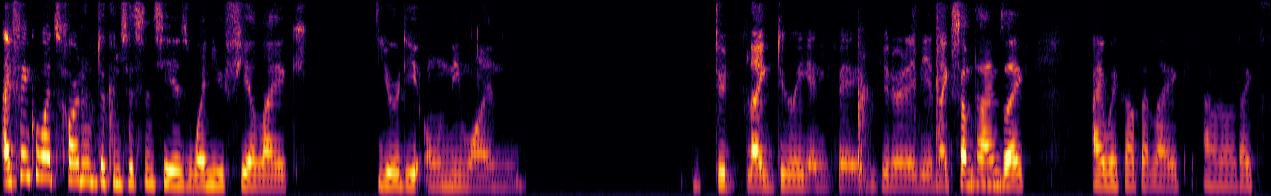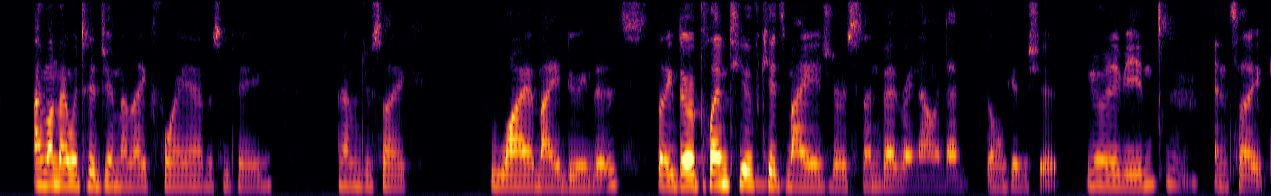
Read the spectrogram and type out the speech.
I think what's hard with the consistency is when you feel like you're the only one do like doing anything. You know what I mean? Like sometimes like I wake up at like I don't know, like I'm on my way to the gym at like four AM or something and I'm just like why am I doing this? Like there are plenty of kids my age that are still in bed right now and that don't give a shit. You know what I mean? Mm. and it's like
